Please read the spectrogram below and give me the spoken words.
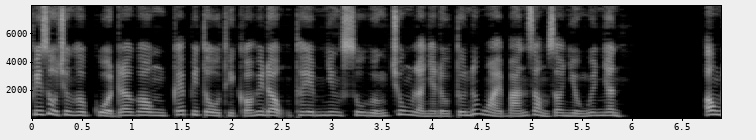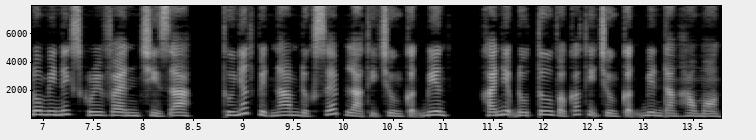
Ví dụ trường hợp của Dragon Capital thì có huy động thêm nhưng xu hướng chung là nhà đầu tư nước ngoài bán dòng do nhiều nguyên nhân. Ông Dominic Scriven chỉ ra, thứ nhất Việt Nam được xếp là thị trường cận biên, khái niệm đầu tư vào các thị trường cận biên đang hao mòn.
